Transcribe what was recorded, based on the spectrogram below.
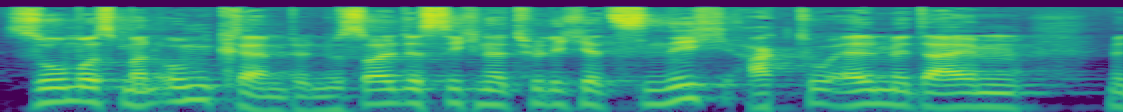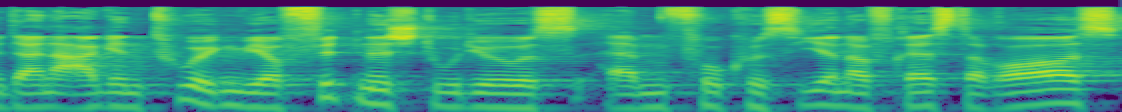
so muss man umkrempeln. Du solltest dich natürlich jetzt nicht aktuell mit deinem, mit deiner Agentur irgendwie auf Fitnessstudios ähm, fokussieren, auf Restaurants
